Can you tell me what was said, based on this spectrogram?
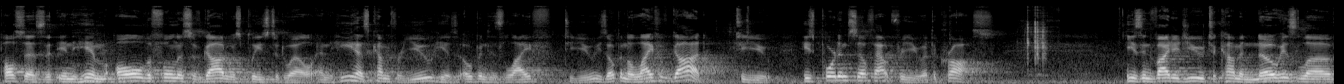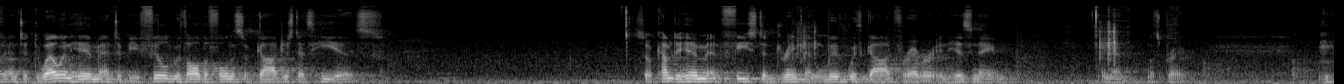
Paul says that in him all the fullness of God was pleased to dwell, and he has come for you. He has opened his life to you. He's opened the life of God to you. He's poured himself out for you at the cross. He's invited you to come and know his love and to dwell in him and to be filled with all the fullness of God just as he is. So come to him and feast and drink and live with God forever in his name. Amen. Let's pray.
